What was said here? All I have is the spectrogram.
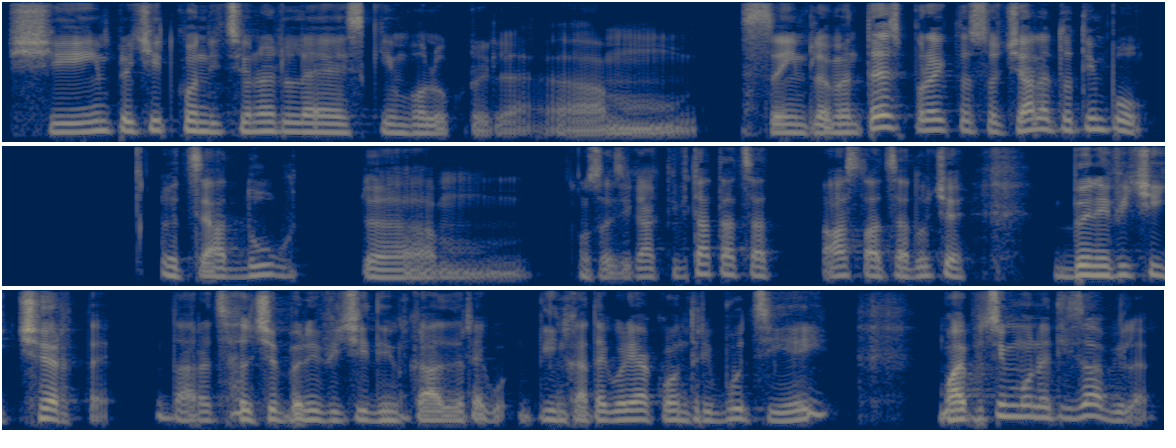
și implicit condiționările schimbă lucrurile. Um, să implementezi proiecte sociale tot timpul îți aduc, um, cum să zic, activitatea asta îți aduce beneficii certe, dar îți aduce beneficii din, din categoria contribuției mai puțin monetizabile.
